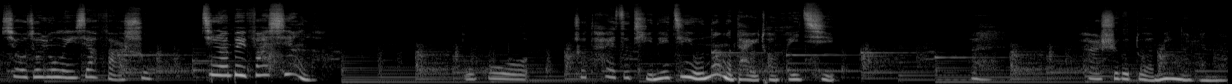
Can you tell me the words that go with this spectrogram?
悄悄用了一下法术，竟然被发现了。不过，这太子体内竟有那么大一团黑气，唉，怕是个短命的人呢。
